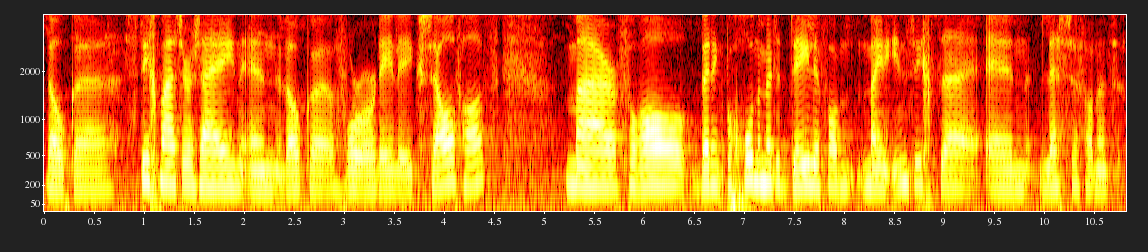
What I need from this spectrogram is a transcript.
welke stigma's er zijn en welke vooroordelen ik zelf had. Maar vooral ben ik begonnen met het delen van mijn inzichten en lessen van het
